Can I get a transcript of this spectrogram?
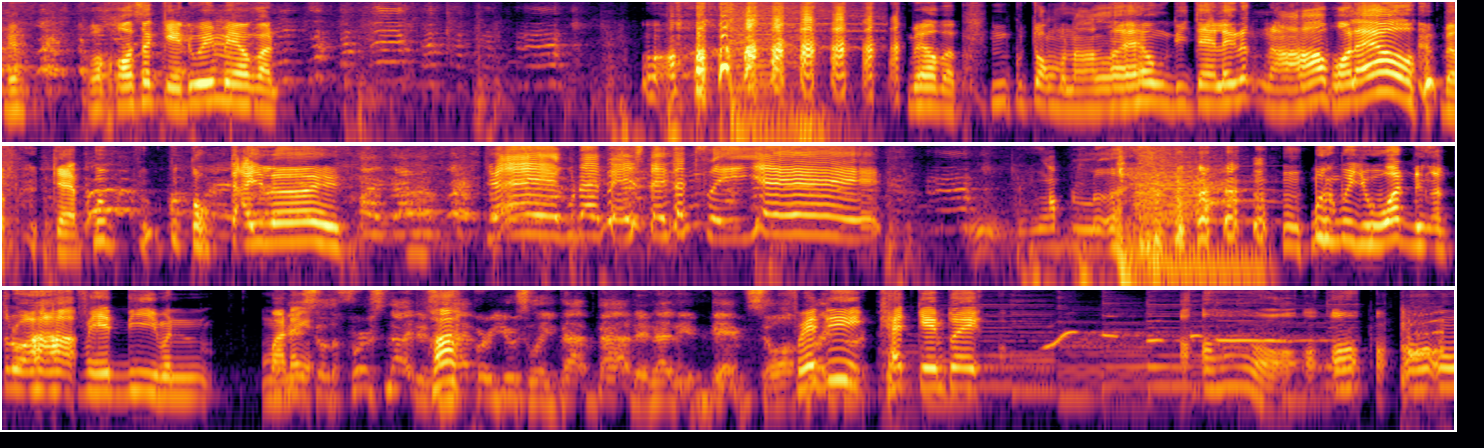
เดี๋ยวขอขอสเกตดูไอ้แมวก่อน แมวแบบกูจ้องมานานแล้วดีใจเล็กนักหนาพอแล้ว แบบแกะปุ๊บกูตกใจเลย เย้กูได้เพย์สเตชันสี่เย้งับเลยมึงไปอยู่วัดหนึ่งอัตราเฟดดี้มัน มาได้ Okay, so the first night is Huh? never usually that bad in any game, so I'll เฟดดี้ play แคทเกมตัวเองอ๋ออ๋ออ๋ออ๋ออ๋ออื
